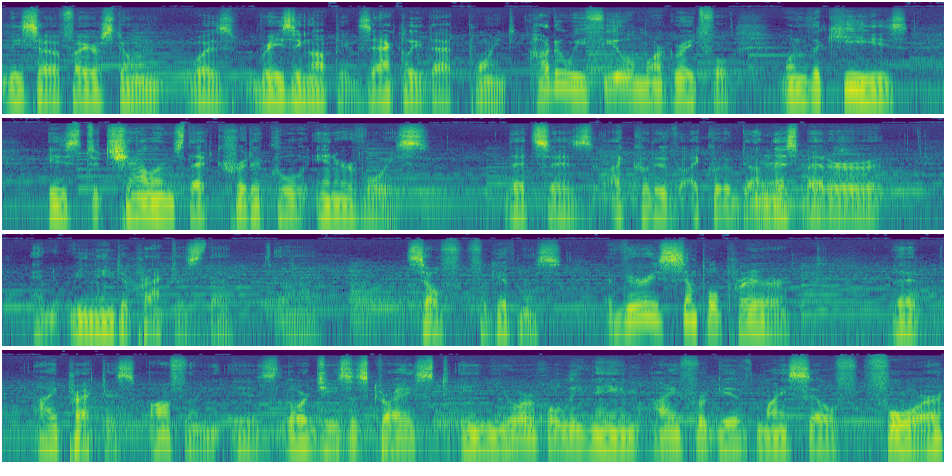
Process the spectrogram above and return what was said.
Lisa Firestone, was raising up exactly that point. How do we feel more grateful? One of the keys is to challenge that critical inner voice that says I could have I could have done this better, and we need to practice that uh, self forgiveness. A very simple prayer that I practice often is Lord Jesus Christ, in your holy name I forgive myself for,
